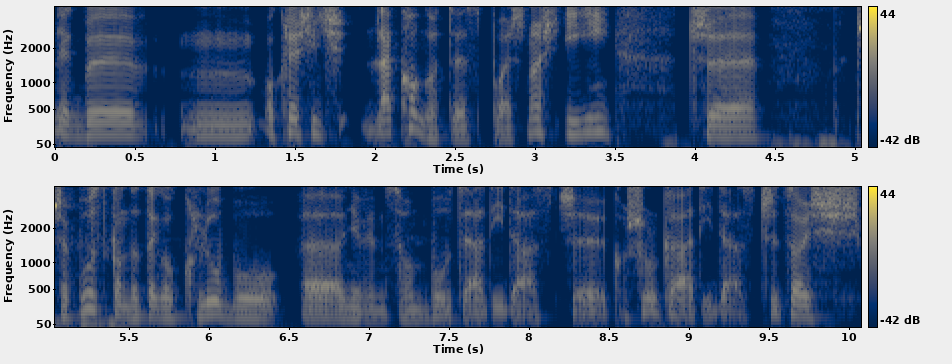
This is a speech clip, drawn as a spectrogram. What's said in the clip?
jakby mm, określić, dla kogo to jest społeczność i czy przepustką do tego klubu, e, nie wiem, są buty Adidas, czy koszulka Adidas, czy coś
